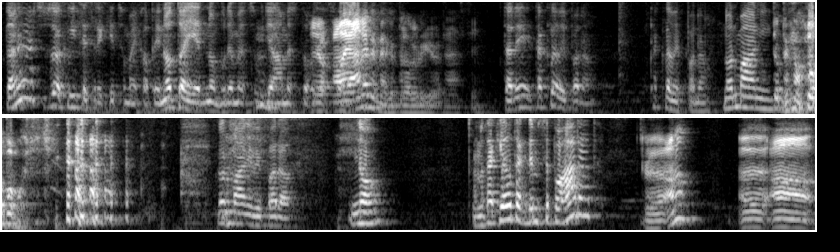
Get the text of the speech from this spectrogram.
to nevím, co jsou takový ty triky, co mají chlapi. No to je jedno, budeme, co uděláme z toho. Jo, ale já nevím, jak vypadal Ludvík 19. Tady takhle vypadá. Takhle vypadá. Normální. To by mohlo pomoct. Normálně vypadá. No. No tak jo, tak jdem se pohádat. Eh, ano. Eh, A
